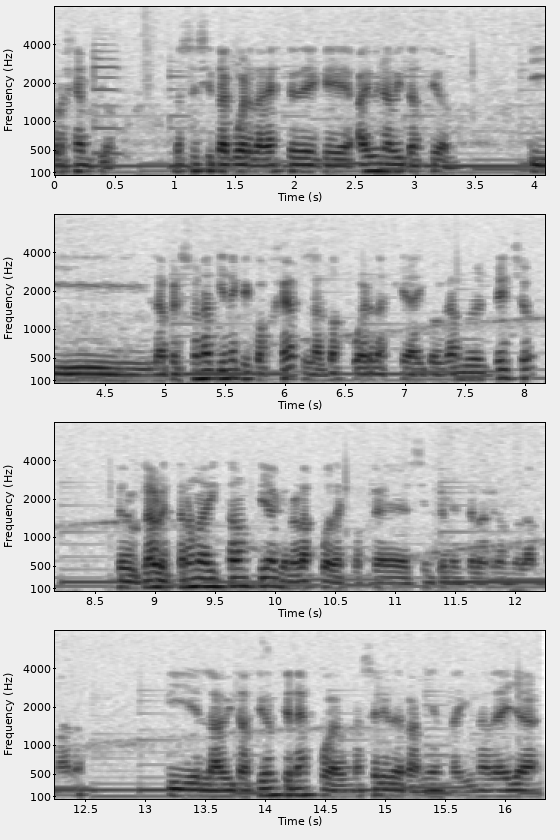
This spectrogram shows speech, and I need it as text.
Por ejemplo, no sé si te acuerdas este de que hay una habitación y la persona tiene que coger las dos cuerdas que hay colgando del techo, pero claro, están a una distancia que no las puedes coger simplemente alargando las manos. Y en la habitación tienes pues una serie de herramientas y una de ellas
